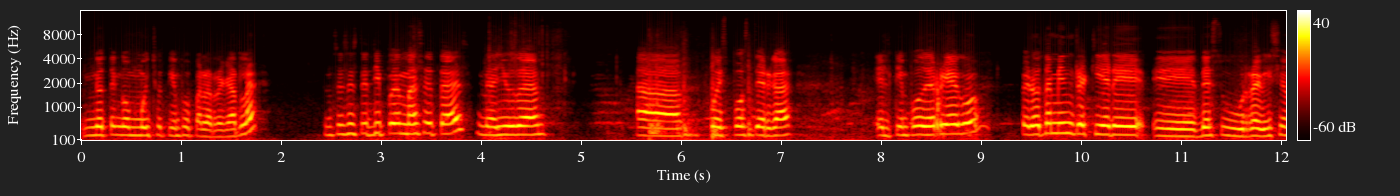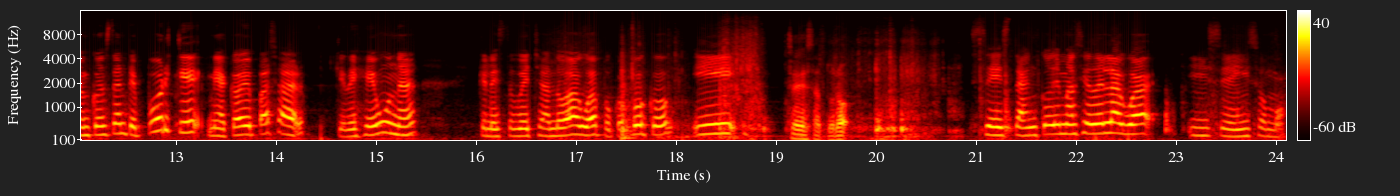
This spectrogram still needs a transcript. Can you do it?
no tengo mucho tiempo para regarlas. Entonces este tipo de macetas me ayuda a pues postergar el tiempo de riego, pero también requiere eh, de su revisión constante porque me acaba de pasar que dejé una que le estuve echando agua poco a poco y Se desaturó. se estancó demasiado el agua y se hizo. Ujú.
